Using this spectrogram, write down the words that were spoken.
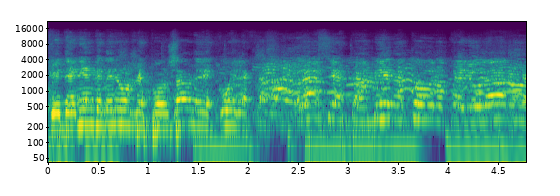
que tenían que tener un responsable de escuelas. Gracias también a todos los que ayudaron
